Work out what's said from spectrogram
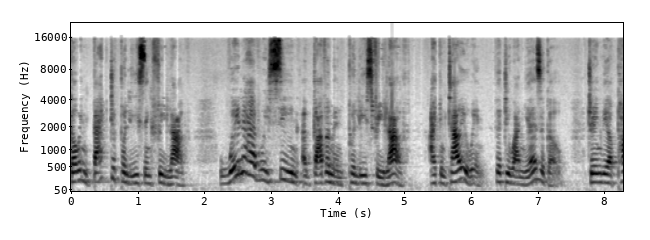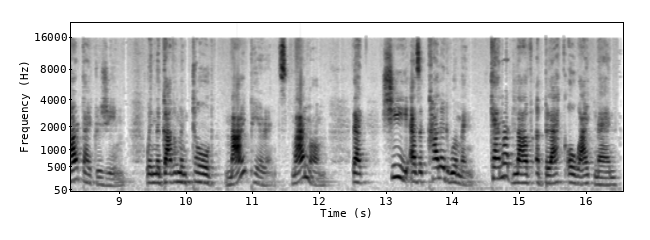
going back to policing free love. When have we seen a government police free love? I can tell you when, 31 years ago, during the apartheid regime, when the government told my parents, my mom, that she, as a colored woman, cannot love a black or white man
